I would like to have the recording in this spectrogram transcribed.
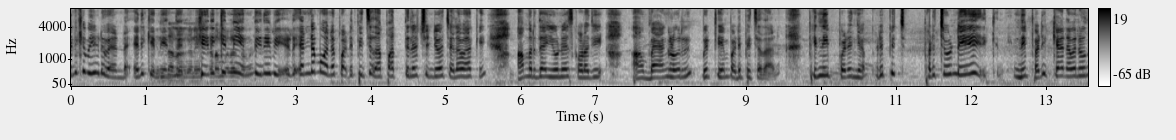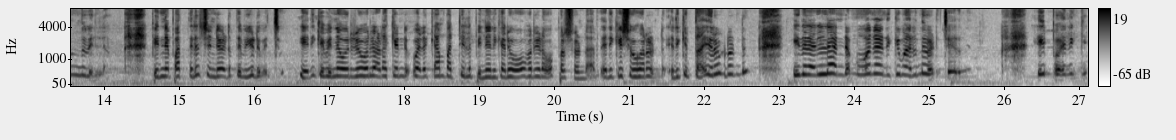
എനിക്ക് വീട് വേണ്ട. എനിക്ക് ഇനി എന്തിന് എനിക്ക് ഇനി എന്തിനു വീട്? എന്റെ മോനെ പഠിപ്പിച്ചതാ പത്ത് ലക്ഷം രൂപ ചിലവാക്കി അമൃത യൂണിവേഴ്സ് കോളേജിൽ ബാംഗ്ലൂർ വിട്ട് ഞാൻ പഠിപ്പിച്ചതാണ്. പിന്നെ ഇപ്പോഴും ഞാൻ പഠിപ്പിച്ചു. പഠിച്ചുകൊണ്ടേ ഇരിക്കുന്നു. ഇനി പഠിക്കാൻ അവനൊന്നുമില്ല. പിന്നെ പത്ത് ലക്ഷം രൂപ എടുത്ത് വീട് വെച്ചു. എനിക്ക് പിന്നെ ഒരു രൂപ അടയ്ക്കേണ്ടി വരയ്ക്കാൻ പറ്റില്ല പിന്നെ എനിക്കൊരു ഓവറിയുടെ ഓപ്പറേഷൻ ഉണ്ടായിരുന്നു. എനിക്ക് ഷുഗറുണ്ട്. എനിക്ക് തൈറോയിഡുണ്ട്. ഇതിനെല്ലാം എന്റെ മോനെ എനിക്ക് മരുന്ന് മേടിച്ചിരുന്നു ഇപ്പോൾ എനിക്ക്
